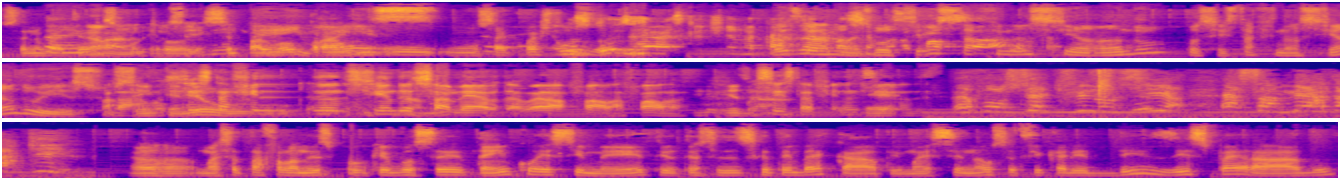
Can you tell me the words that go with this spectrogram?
Você não vai Tem, ter eu controle. Você pagou pra um, um, um Os sequestrador. dois reais que eu tinha na carteira Exato, na mas semana você passada, está financiando, você está financiando isso, Ah, você você entendeu? está financiando essa merda. Vai lá, fala, fala. Exato. Você está financiando. É você que financia essa merda aqui! Aham, Mas você tá falando isso porque você tem conhecimento e eu tenho certeza que você tem backup. Mas senão você ficaria desesperado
